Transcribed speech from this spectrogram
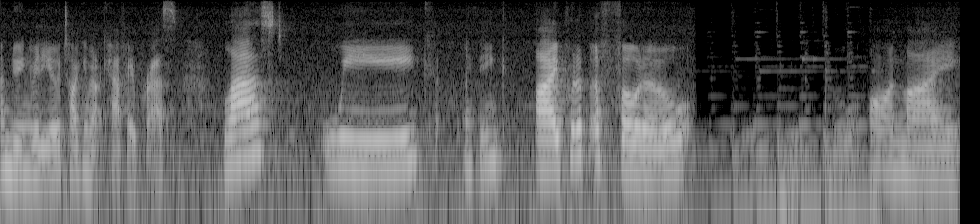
I'm doing a video talking about Cafe Press. Last week, I think, I put up a photo on my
